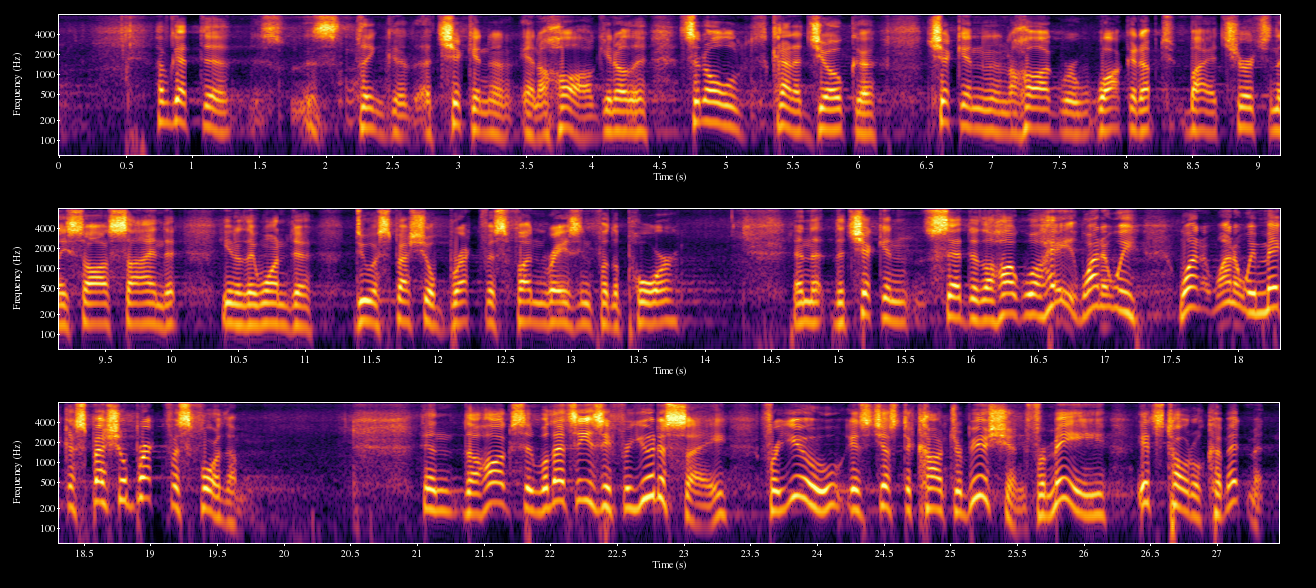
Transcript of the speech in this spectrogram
I've got the, this, this thing, a, chicken and a hog. You know, the, it's an old kind of joke. A chicken and a hog were walking up to, by a church and they saw a sign that, you know, they wanted to do a special breakfast fundraising for the poor. And the, the chicken said to the hog, Well, hey, why don't, we, why, why don't we make a special breakfast for them? And the hog said, Well, that's easy for you to say. For you, it's just a contribution. For me, it's total commitment.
